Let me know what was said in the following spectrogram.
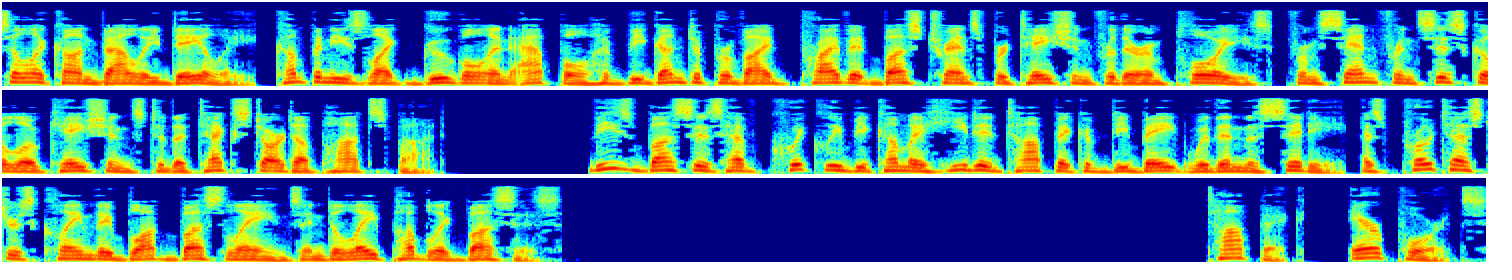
Silicon Valley daily. Companies like Google and Apple have begun to provide private bus transportation for their employees, from San Francisco locations to the tech startup hotspot. These buses have quickly become a heated topic of debate within the city, as protesters claim they block bus lanes and delay public buses. Airports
